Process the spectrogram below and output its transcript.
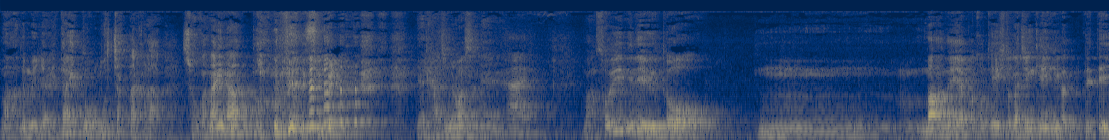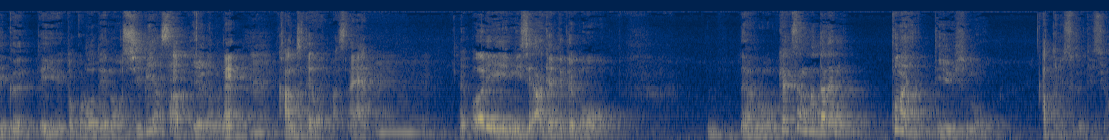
まあでもやりたいと思っちゃったからしょうがないなと思ってですね やり始めましたね、はい。まあそういう意味で言うとうーんまあねやっぱ固定費とか人件費が出ていくっていうところでのシビアさっていうのもね、うん。感じてはいますね、うん。やっぱり店開けててもあのお客さんが誰も来ないっていう日もあったりするんですよ。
